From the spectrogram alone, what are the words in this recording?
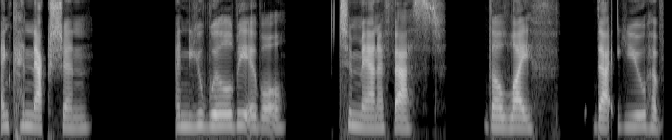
and connection. And you will be able to manifest the life that you have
